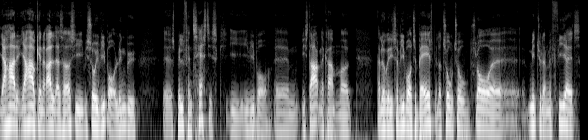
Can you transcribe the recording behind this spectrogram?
jeg, har, jeg har jo generelt, altså også i, vi så i Viborg og Lyngby, øh, spillede fantastisk i, i Viborg øh, i starten af kampen, og der lukker de så Viborg tilbage, spiller 2-2, slår øh, Midtjylland med 4-1,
